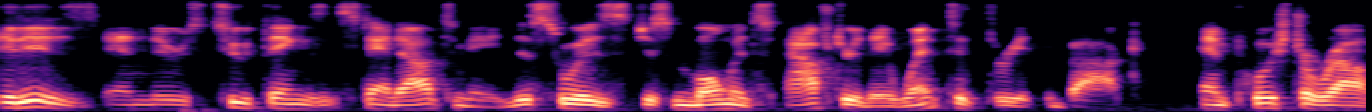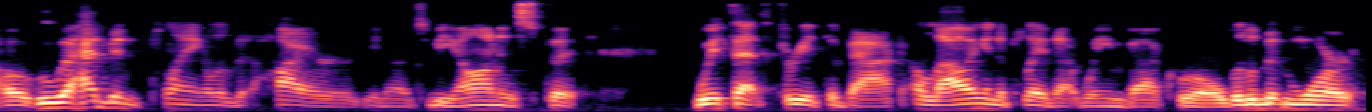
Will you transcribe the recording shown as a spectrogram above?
It is, and there's two things that stand out to me. This was just moments after they went to three at the back and pushed Araujo, who had been playing a little bit higher, you know, to be honest, but with that three at the back, allowing him to play that wing back role, a little bit more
